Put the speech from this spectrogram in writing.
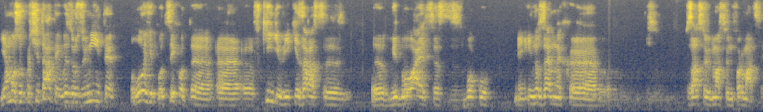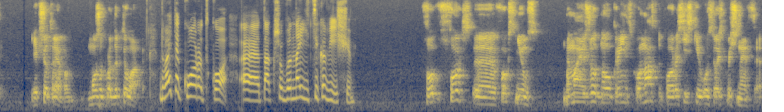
Я можу прочитати, і ви зрозумієте логіку цих от вкидів, які зараз відбуваються з боку іноземних засобів масової інформації. Якщо треба, можу продиктувати. Давайте коротко, е, так щоб найцікавіші. Fox, Fox News. Немає жодного українського наступу, а російський ось ось почнеться.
